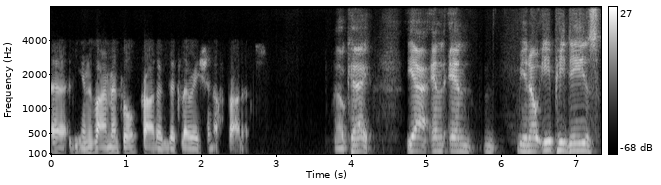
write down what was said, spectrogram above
uh, the environmental product declaration of products. Okay. Yeah. And, and, you know, EPDs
